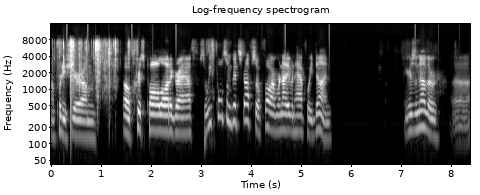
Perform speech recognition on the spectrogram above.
I'm pretty sure I'm... um oh Chris Paul autograph. So we've pulled some good stuff so far, and we're not even halfway done. Here's another uh,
